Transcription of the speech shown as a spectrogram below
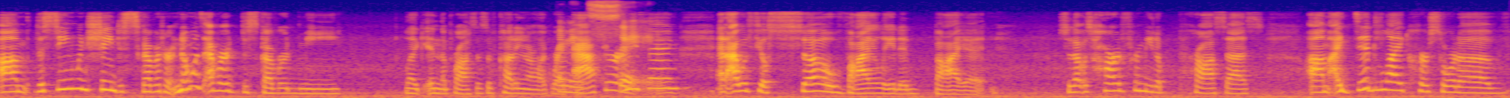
Um, the scene when Shane discovered her, no one's ever discovered me like in the process of cutting or like right mean, after or anything. And I would feel so violated by it. So that was hard for me to process. Um, I did like her sort of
